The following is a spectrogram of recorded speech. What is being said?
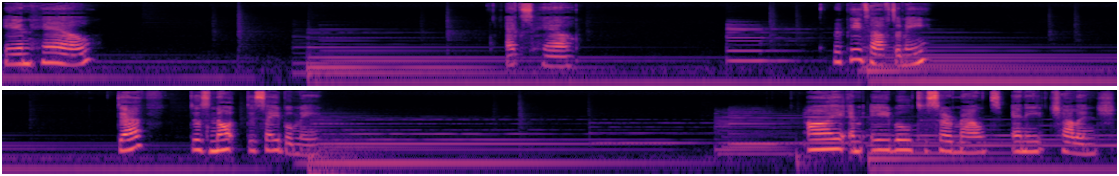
Inhale. Exhale. Repeat after me. Death does not disable me. I am able to surmount any challenge.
